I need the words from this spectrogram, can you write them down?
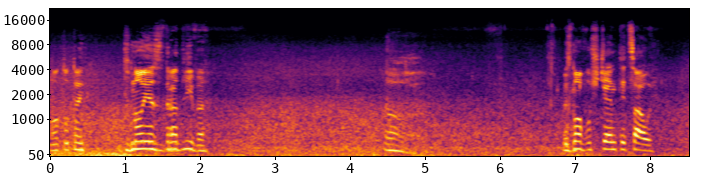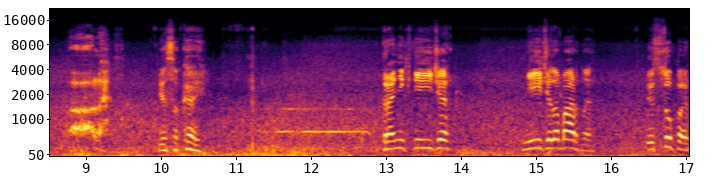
No tutaj dno jest zdradliwe. O. Znowu ścięty cały. Ale jest ok. Trening nie idzie. Nie idzie na marne. Jest super.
